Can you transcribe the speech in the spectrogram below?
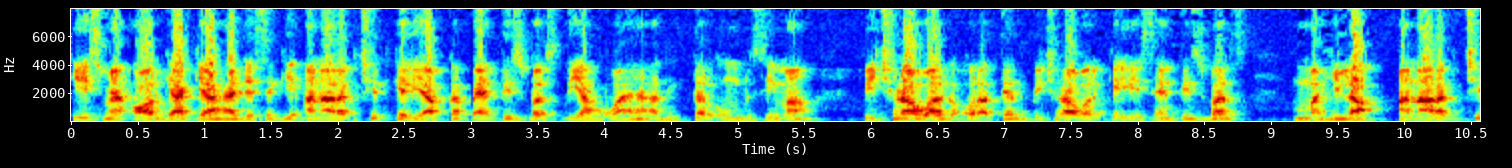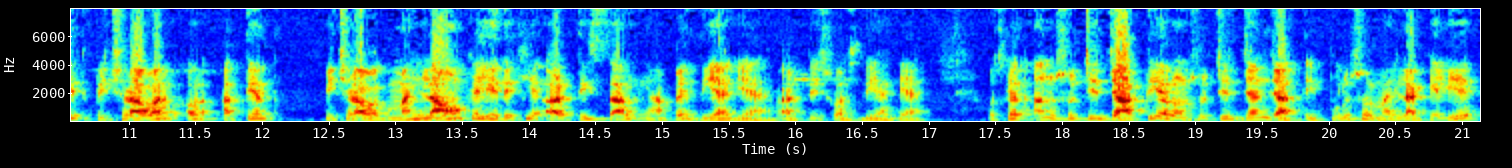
कि इसमें और क्या क्या है। जैसे कि अनारक्षित के लिए आपका 35 वर्ष दिया हुआ है, अधिकतर उम्र सीमा, पिछड़ा वर्ग और अत्यंत पिछड़ा वर्ग के लिए सैंतीस वर्ष, महिला अनारक्षित, पिछड़ा वर्ग और अत्यंत पिछड़ा वर्ग। महिलाओं के लिए देखिए, अड़तीस साल यहाँ पे दिया गया है, अड़तीस वर्ष दिया गया है। उसके बाद अनुसूचित जाति और अनुसूचित जनजाति, पुरुष और महिला के लिए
